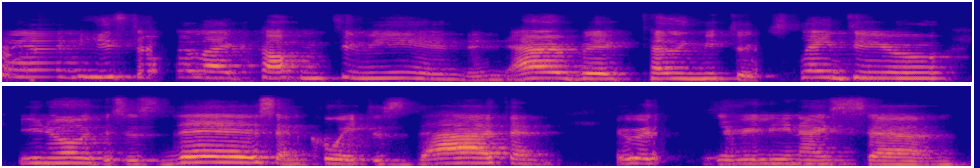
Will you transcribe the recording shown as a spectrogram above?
and he started like talking to me in, in Arabic, telling me to explain to you, you know, this is this and Kuwait is that. And it was a really nice um,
